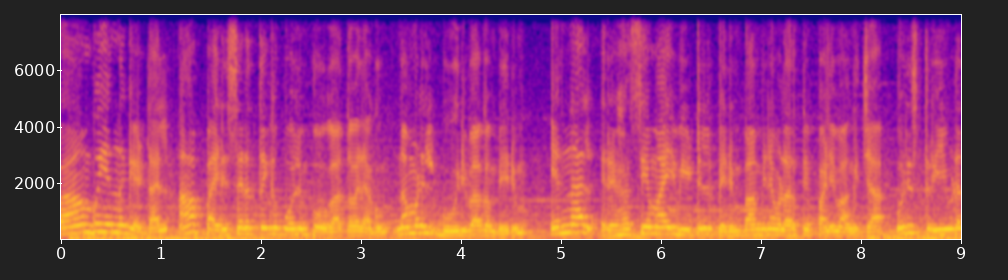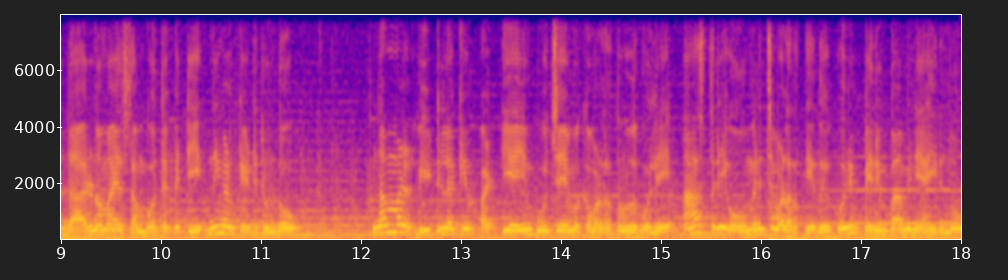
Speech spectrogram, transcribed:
പാമ്പ് എന്ന് കേട്ടാൽ ആ പരിസരത്തേക്ക് പോലും പോകാത്തവരാകും നമ്മളിൽ ഭൂരിഭാഗം പേരും. എന്നാൽ രഹസ്യമായി വീട്ടിൽ പെരുമ്പാമ്പിനെ വളർത്തി പണി വാങ്ങിച്ച ഒരു സ്ത്രീയുടെ ദാരുണമായ സംഭവത്തെപ്പറ്റി നിങ്ങൾ കേട്ടിട്ടുണ്ടോ? നമ്മൾ വീട്ടിലൊക്കെ പട്ടിയെയും പൂച്ചയും ഒക്കെ വളർത്തുന്നത് പോലെ ആ സ്ത്രീ ഓമനിച്ച് വളർത്തിയത് ഒരു പെരുമ്പാമ്പിനെ ആയിരുന്നു.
